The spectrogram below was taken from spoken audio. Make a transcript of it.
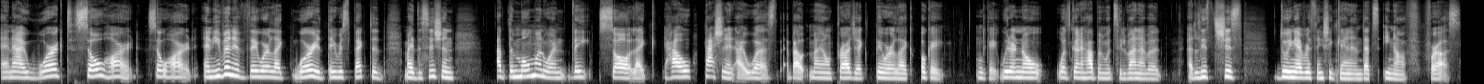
and I worked so hard, so hard. And even if they were like worried, they respected my decision. At the moment when they saw like how passionate I was about my own project, they were like, okay, okay, we don't know what's gonna happen with Silvana, but at least she's doing everything she can, and that's enough for us.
